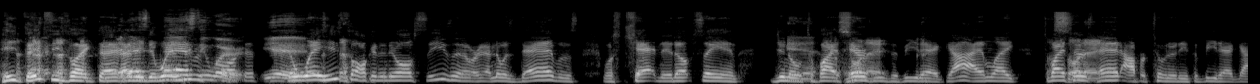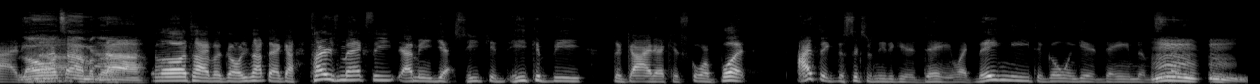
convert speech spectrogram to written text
he thinks he's like that. I mean, the way he was word. talking, Yeah. the way he's talking in the off season, or I know his dad was was chatting it up, saying, you know, Yeah, Tobias Harris that. needs to be that guy. I'm like, Tobias saw Harris that. had opportunities to be that guy. Long not. time ago. Nah. A long time ago. He's not that guy. Tyrese Maxey, I mean, yes, he could he could be the guy that can score, but I think the Sixers need to get Dame. Like they need to go and get Dame themselves. Mm.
